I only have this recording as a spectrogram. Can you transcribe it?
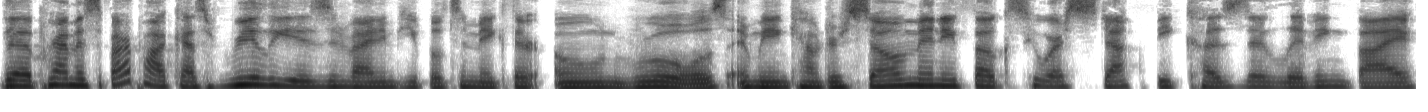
The premise of our podcast really is inviting people to make their own rules. And we encounter so many folks who are stuck because they're living by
